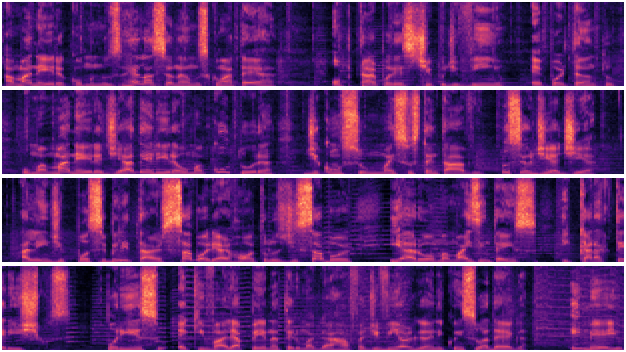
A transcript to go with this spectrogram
a maneira como nos relacionamos com a terra Optar por esse tipo de vinho é, portanto, uma maneira de aderir a uma cultura de consumo mais sustentável no seu dia a dia, além de possibilitar saborear rótulos de sabor e aroma mais intensos e característicos. Por isso é que vale a pena ter uma garrafa de vinho orgânico em sua adega, em meio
